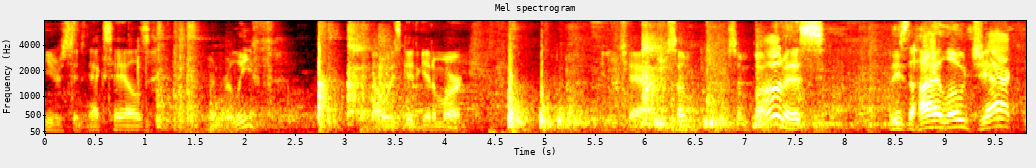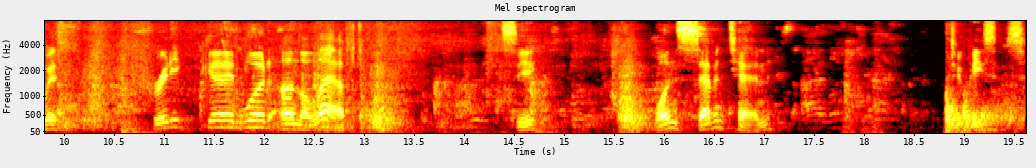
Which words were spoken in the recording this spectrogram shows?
Peterson exhales in relief. Always good to get a mark in each half. Some some bonus leaves the high-low jack with pretty good wood on the left. See, one seven ten, two pieces.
